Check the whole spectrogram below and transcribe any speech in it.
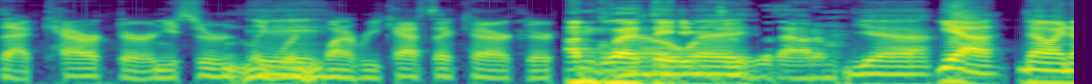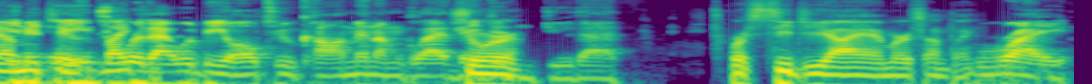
that character, and you certainly wouldn't want to recast that character. I'm glad they didn't do it without him. Yeah. Yeah, no, I know, In me too. age Like, where that would be all too common, I'm glad they didn't do that. Or CGI him or something. Right.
